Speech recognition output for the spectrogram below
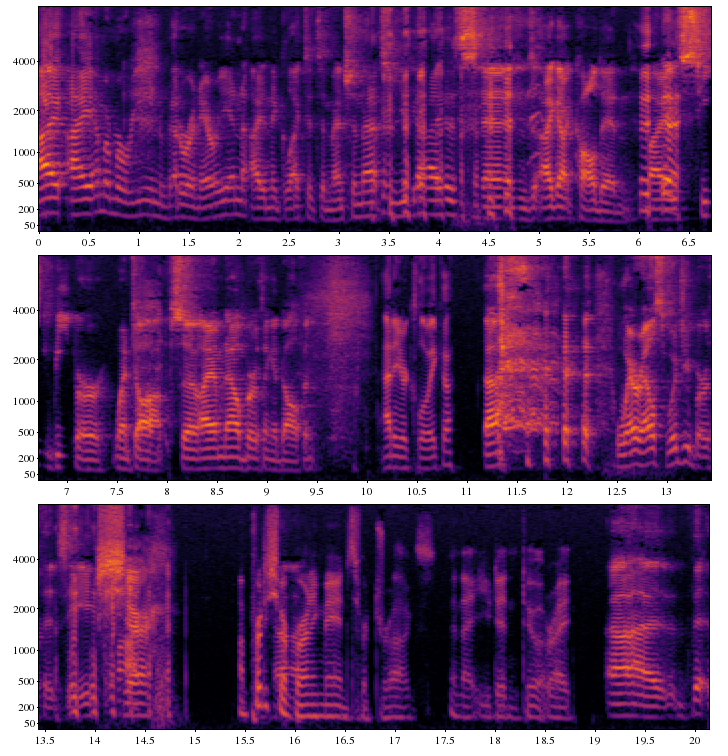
I, I am a marine veterinarian. I neglected to mention that to you guys, and I got called in. My sea beeper went off, so I am now birthing a dolphin. Out of your cloaca? Uh, where else would you birth it, Z? Sure. I'm pretty sure Uh-huh. Burning Man's for drugs and that you didn't do it right. Uh, th-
